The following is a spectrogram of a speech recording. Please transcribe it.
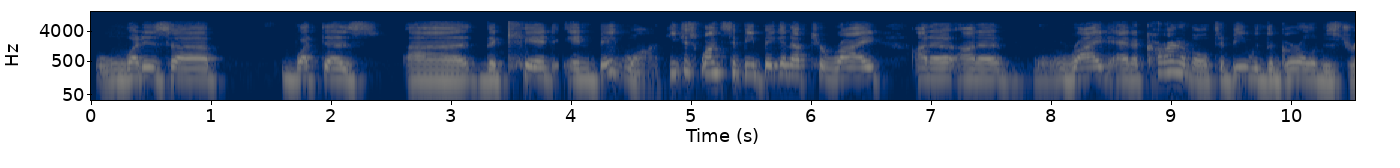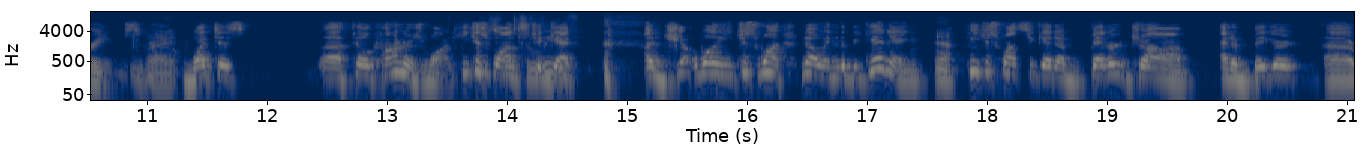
What is uh what does uh the kid in Big want? He just wants to be big enough to ride on a on a ride at a carnival to be with the girl of his dreams. Right. What does uh, Phil Connors want? He just, wants, to, leave. get a job. Well, he just want no. In the beginning, Yeah. he just wants to get a better job at a bigger uh,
